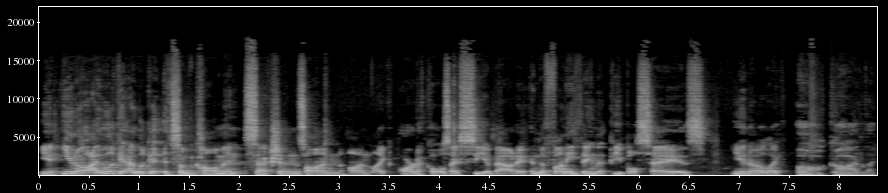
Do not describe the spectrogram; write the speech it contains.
You, you know, I look at I look at some comment sections on on like articles I see about it, and the funny thing that people say is, you know, like, oh god, like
